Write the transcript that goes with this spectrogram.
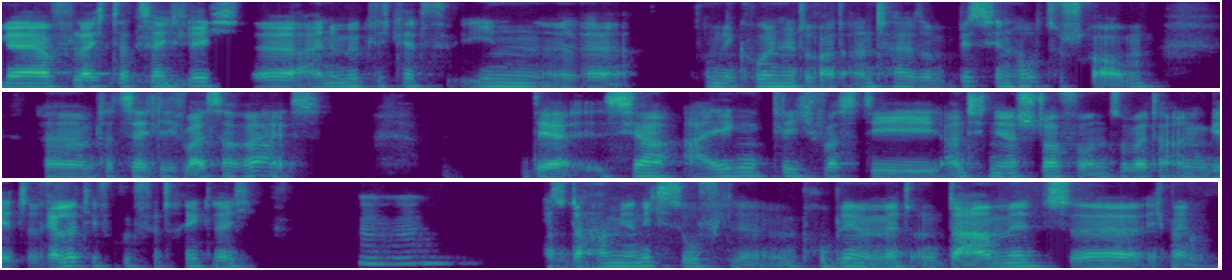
wäre vielleicht tatsächlich äh, eine Möglichkeit für ihn, äh, um den Kohlenhydratanteil so ein bisschen hochzuschrauben, äh, tatsächlich weißer Reis. Der ist ja eigentlich, was die Antinährstoffe und so weiter angeht, relativ gut verträglich. Mhm. Also da haben ja nicht so viele Probleme mit. Und damit, äh, ich meine,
